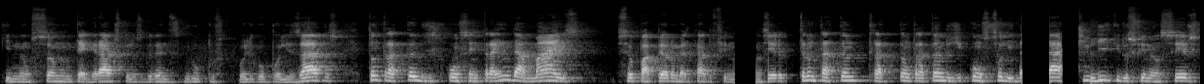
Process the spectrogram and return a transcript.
que não são integrados pelos grandes grupos oligopolizados, estão tratando de concentrar ainda mais seu papel no mercado financeiro estão tratando, estão tratando de consolidar líquidos financeiros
